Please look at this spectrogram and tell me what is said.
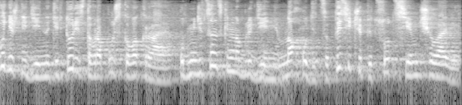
сегодняшний день на территории Ставропольского края под медицинским наблюдением находится 1507 человек.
